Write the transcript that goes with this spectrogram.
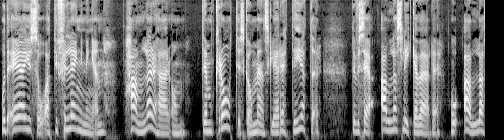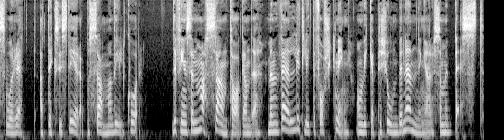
Och det är ju så att i förlängningen handlar det här om demokratiska och mänskliga rättigheter. Det vill säga allas lika värde och allas vår rätt att existera på samma villkor. Det finns en massa antagande, men väldigt lite forskning om vilka personbenämningar som är bäst.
